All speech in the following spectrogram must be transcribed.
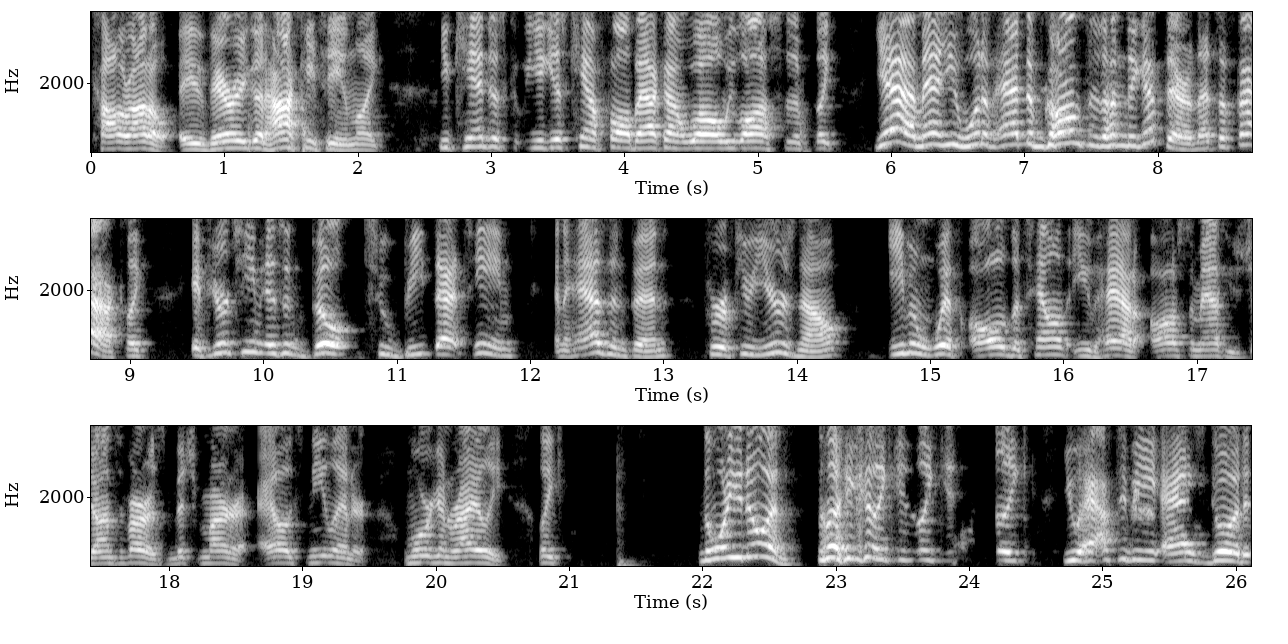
Colorado, a very good hockey team. Like you can't just you just can't fall back on, well, we lost the like, yeah, man, you would have had to have gone through them to get there. That's a fact. Like if your team isn't built to beat that team and hasn't been for a few years now, even with all the talent that you've had, Auston Matthews, John Tavares, Mitch Marner, Alex Nylander, Morgan Rielly, like, then what are you doing? Like, like, like, like, you have to be as good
